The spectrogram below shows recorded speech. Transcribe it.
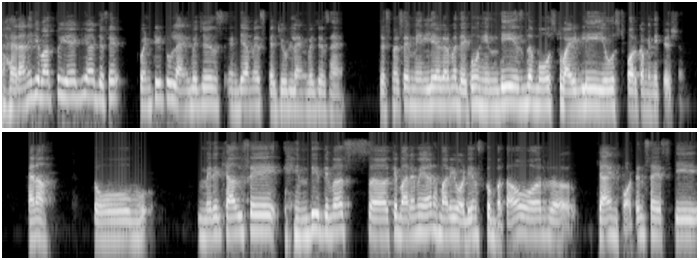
हैरानी की बात तो ये है कि यार जैसे 22 लैंग्वेजेस इंडिया में स्केड्यूल्ड लैंग्वेजेस हैं, जिसमें से मेनली अगर मैं देखूँ, Hindi is the most widely used for communication है ना? तो मेरे ख्याल से हिंदी दिवस के बारे में यार हमारी ऑडियंस को बताओ और क्या इम्पोर्टेंस है इसकी?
